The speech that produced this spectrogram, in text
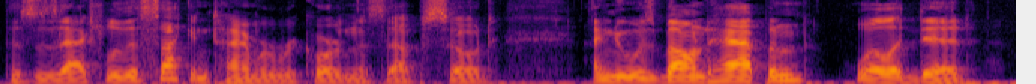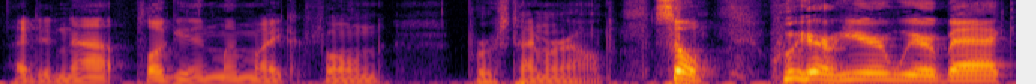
this is actually the second time we're recording this episode. I knew it was bound to happen. Well, it did. I did not plug in my microphone first time around. So, we are here, we are back,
